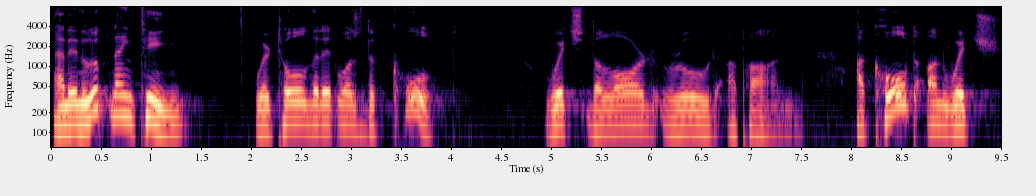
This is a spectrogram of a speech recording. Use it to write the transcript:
And in Luke 19, we're told that it was the colt which the Lord rode upon, a colt on which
